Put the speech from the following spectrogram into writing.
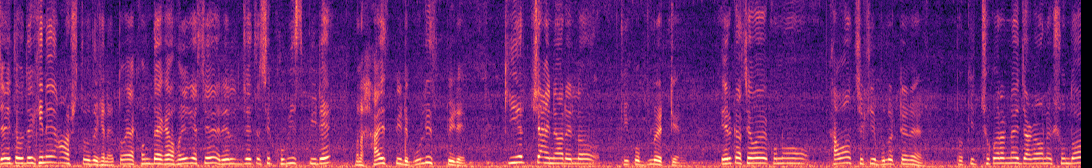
যাইতেও দেখি নাই, আসতেও দেখি নাই। তো এখন দেখা হয়ে গেছে, রেল যেতেছে খুবই স্পিডে মানে হাই স্পিডে গুলি স্পিডে কি এর এলো কি কো বুলেট ট্রেন এর কাছে কোনো খাওয়া আছে কি বুলেট ট্রেনের তো কিচ্ছু করার নাই, জায়গা অনেক সুন্দর।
